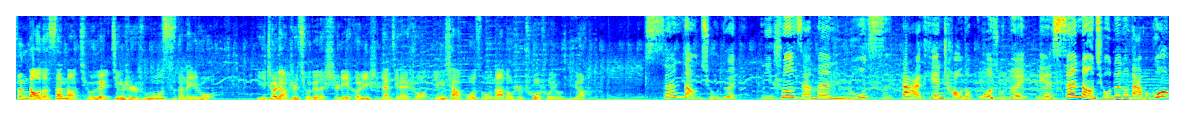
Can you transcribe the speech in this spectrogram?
分到的三档球队竟是如此的羸弱。以这两支球队的实力和历史战绩来说，赢下国足那都是绰绰有余啊。三档球队，你说咱们如此大天朝的国足队，连三档球队都打不过？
